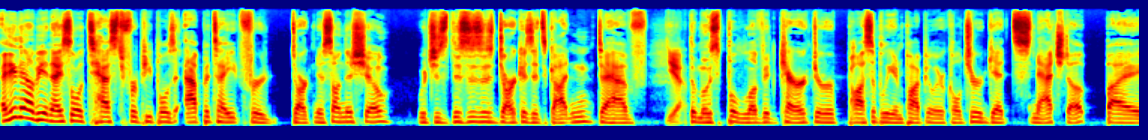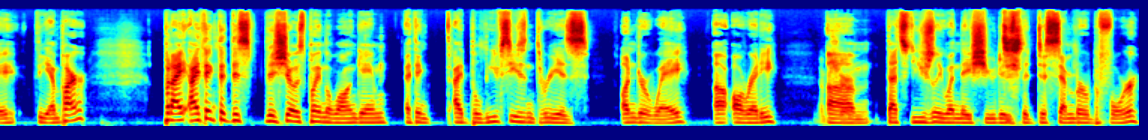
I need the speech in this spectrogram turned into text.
I think that'll be a nice little test for people's appetite for darkness on this show. Which is this is as dark as it's gotten to have yeah. the most beloved character possibly in popular culture get snatched up by the empire. But I, I think that this this show is playing the long game. I think I believe season three is underway uh, already. Sure. Um, that's usually when they shoot is the December before.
